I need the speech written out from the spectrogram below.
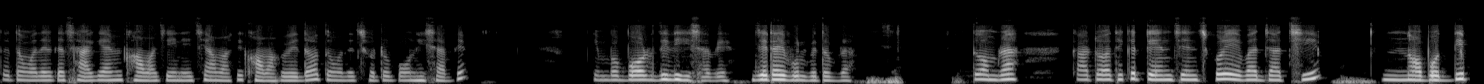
তো তোমাদের কাছে আগে আমি ক্ষমা চেয়ে নিয়েছি, আমাকে ক্ষমা করে দাও তোমাদের ছোট বোন হিসাবে কিংবা বড় দিদি হিসাবে, যেটাই বলবে তোমরা। তো আমরা কাটোয়া থেকে ট্রেন চেঞ্জ করে এবার যাচ্ছি নবদ্বীপ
